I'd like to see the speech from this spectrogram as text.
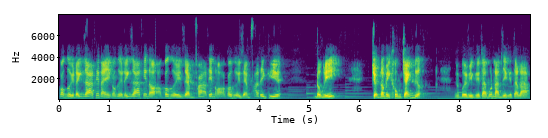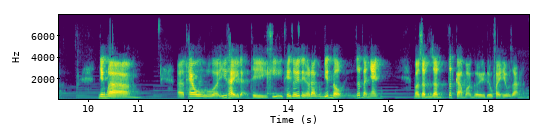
Có người đánh giá thế này có người đánh giá thế nọ có người dèm pha thế nọ có người dèm pha thế kia. Đồng ý chuyện đó mình không tránh được bởi vì người ta muốn làm gì người ta làm. Nhưng mà à, theo ý thầy đó, thì cái thế giới này nó đang biến đổi rất là nhanh. Và dần dần tất cả mọi người đều phải hiểu rằng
